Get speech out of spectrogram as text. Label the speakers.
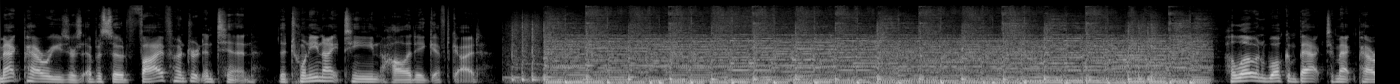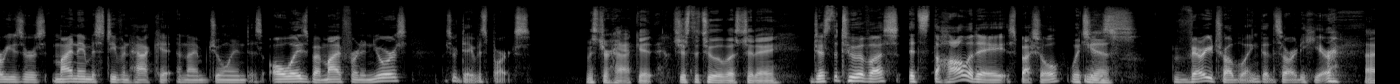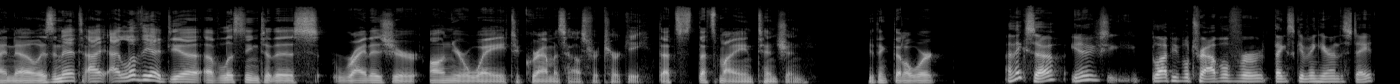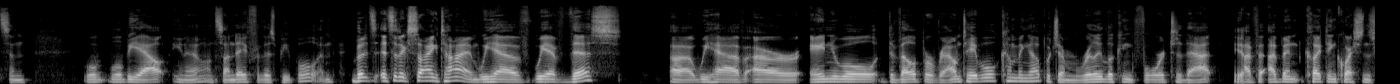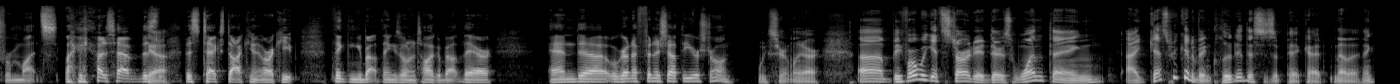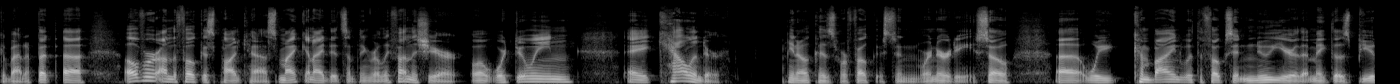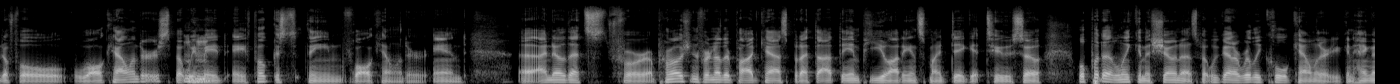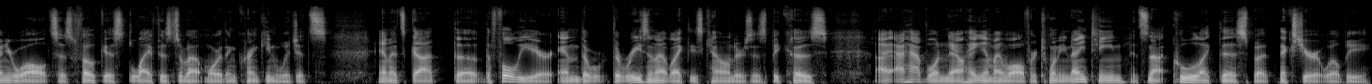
Speaker 1: Mac Power Users, episode 510, the 2019 Holiday Gift Guide. Hello and welcome back to Mac Power Users. My name is Stephen Hackett, and I'm joined, as always, by my friend and yours, Mr. David Sparks.
Speaker 2: Mr. Hackett, just the two of us today.
Speaker 1: Just the two of us. It's the holiday special, which
Speaker 2: Yes.
Speaker 1: is very troubling that it's already here.
Speaker 2: I know, isn't it? I, I love the idea of listening to this right as you're on your way to grandma's house for turkey. That's that's my intention. You think that'll work?
Speaker 1: I think so. You know, a lot of people travel for Thanksgiving here in the states, and we'll we'll be out, you know, on Sunday for those people. And but it's it's an exciting time. We have we have this. Uh, we have our annual developer roundtable coming up, which I'm really looking forward to. That
Speaker 2: Yep.
Speaker 1: I've I've been collecting questions for months. Like I just have this
Speaker 2: Yeah.
Speaker 1: this text document where I keep thinking about things I want to talk about there, and uh, we're going to finish out the year strong.
Speaker 2: We certainly are. Uh, before we get started, there's one thing I guess we could have included. This is a pick. I, now that I think about it, but uh, over on the Focus podcast, Mike and I did something really fun this year. Well, we're doing a calendar. You know, because we're focused and we're nerdy. So uh, we combined with the folks at NeuYear that make those beautiful wall calendars, but we made a focused theme wall calendar. And uh, I know that's for a promotion for another podcast, but I thought the MPU audience might dig it too. So we'll put a link in the show notes. But we've got a really cool calendar you can hang on your wall. It says "Focused. Life is about more than cranking widgets," and it's got the the full year. And the the reason I like these calendars is because I, I have one now hanging on my wall for 2019. It's not cool like this, but next year it will be.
